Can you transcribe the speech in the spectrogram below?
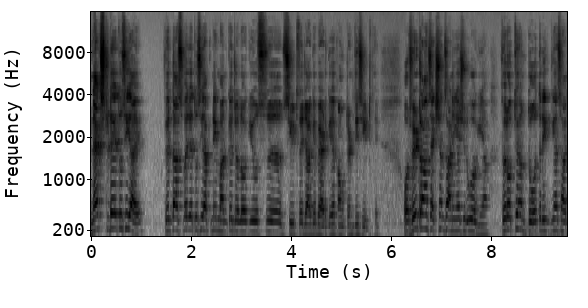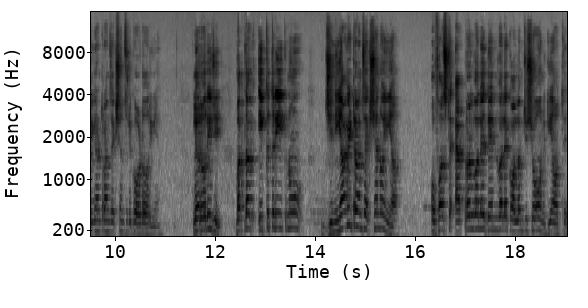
ਨੈਕਸਟ ਡੇ ਤੁਸੀਂ ਆਏ, ਫਿਰ 10 ਵਜੇ ਤੁਸੀਂ ਆਪਣੀ ਮੰਨ ਕੇ ਚਲੋ ਕਿ ਉਸ ਸੀਟ ਤੇ ਜਾ ਕੇ ਬੈਠ ਗਏ ਅਕਾਊਂਟੈਂਟ ਦੀ ਸੀਟ ਤੇ। ਔਰ ਫਿਰ ਟ੍ਰਾਂਜੈਕਸ਼ਨਸ ਆਣੀਆਂ ਸ਼ੁਰੂ ਹੋ ਗਈਆਂ। ਫਿਰ ਉੱਥੇ ਹੁਣ 2 ਤਰੀਕ ਦੀਆਂ ਸਾਰੀਆਂ ਟ੍ਰਾਂਜੈਕਸ਼ਨਸ ਰਿਕਾਰਡ ਹੋ ਰਹੀਆਂ। ਕਲੀਅਰ ਹੋ ਰਹੀ ਜੀ, ਮਤਲਬ 1 ਤਰੀਕ ਨੂੰ ਜਿੰਨੀਆਂ ਵੀ ਟ੍ਰਾਂਜੈਕਸ਼ਨ ਹੋਈਆਂ, ਉਹ 1 ਅਪ੍ਰੈਲ ਵਾਲੇ ਦਿਨ ਵਾਲੇ ਕਾਲਮ 'ਚ ਸ਼ੋ ਹੋਣਗੀਆਂ ਉੱਥੇ।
